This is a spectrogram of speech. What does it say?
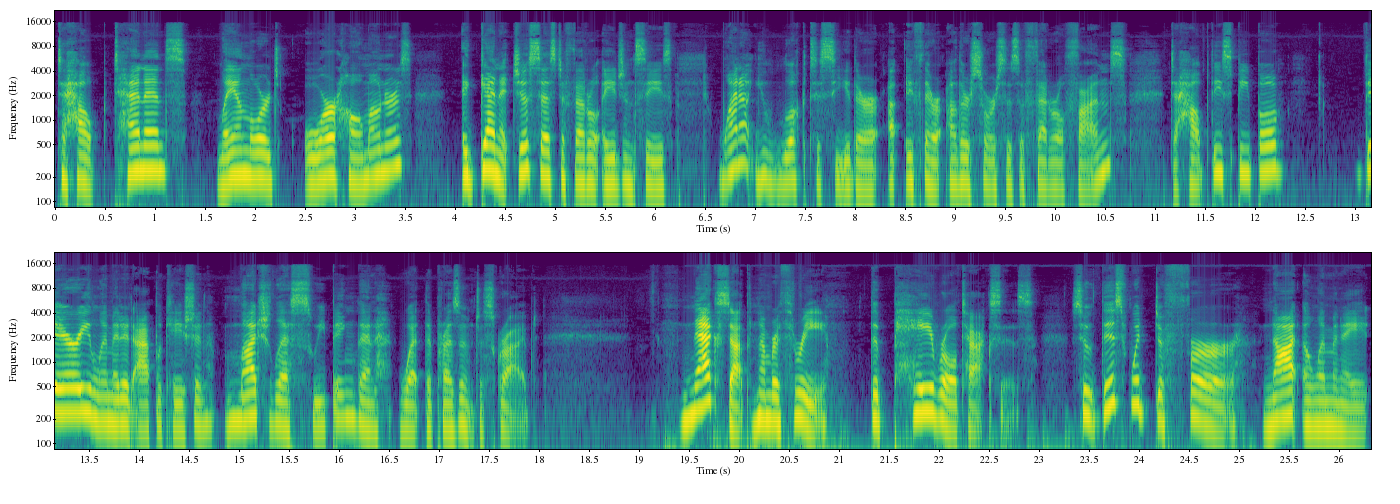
to help tenants, landlords, or homeowners. Again, it just says to federal agencies, why don't you look to see there uh, if there are other sources of federal funds to help these people? Very limited application, much less sweeping than what the president described. Next up, number three, the payroll taxes. So this would defer, not eliminate,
